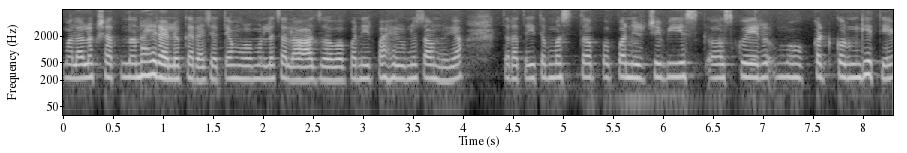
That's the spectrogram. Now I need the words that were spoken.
मला लक्षात नाही राहिलं करायचं त्यामुळं म्हटलं चला आज पनीर बाहेरूनच आणूया. तर आता इथं मस्त प पनीरचे बी स्क्वेअर कट करून घेते.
